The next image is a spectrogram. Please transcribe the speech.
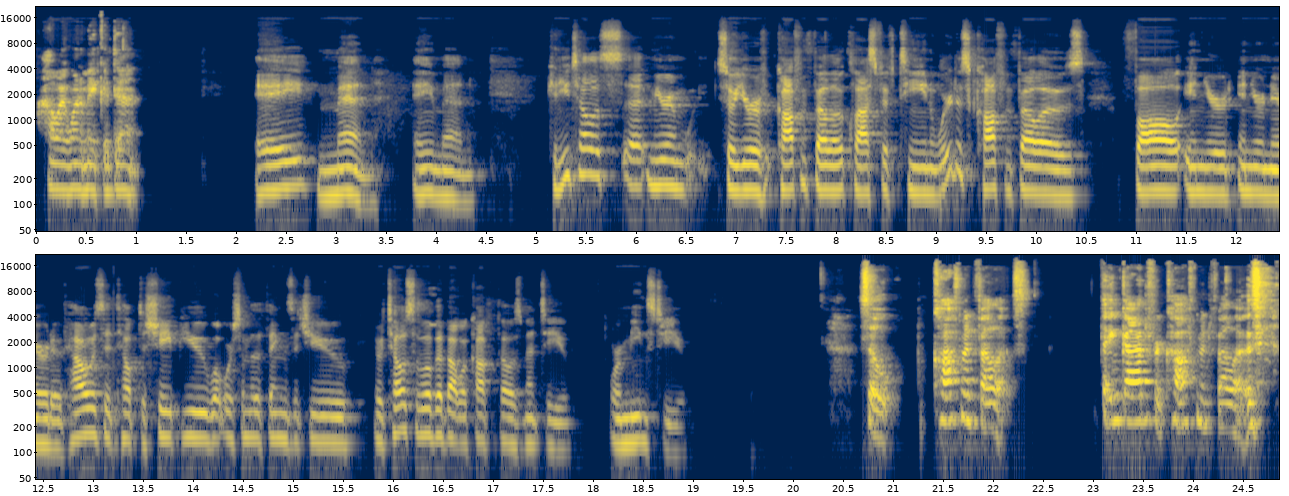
how I want to make a dent. Amen. Amen. Can you tell us, uh, Miriam? So you're a Kauffman Fellow, Class 15. Where does Kauffman Fellows fall in your in your narrative? How has it helped to shape you? What were some of the things that you, you know, tell us a little bit about what Kauffman Fellows meant to you or means to you? So Kauffman Fellows, thank God for Kauffman Fellows.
